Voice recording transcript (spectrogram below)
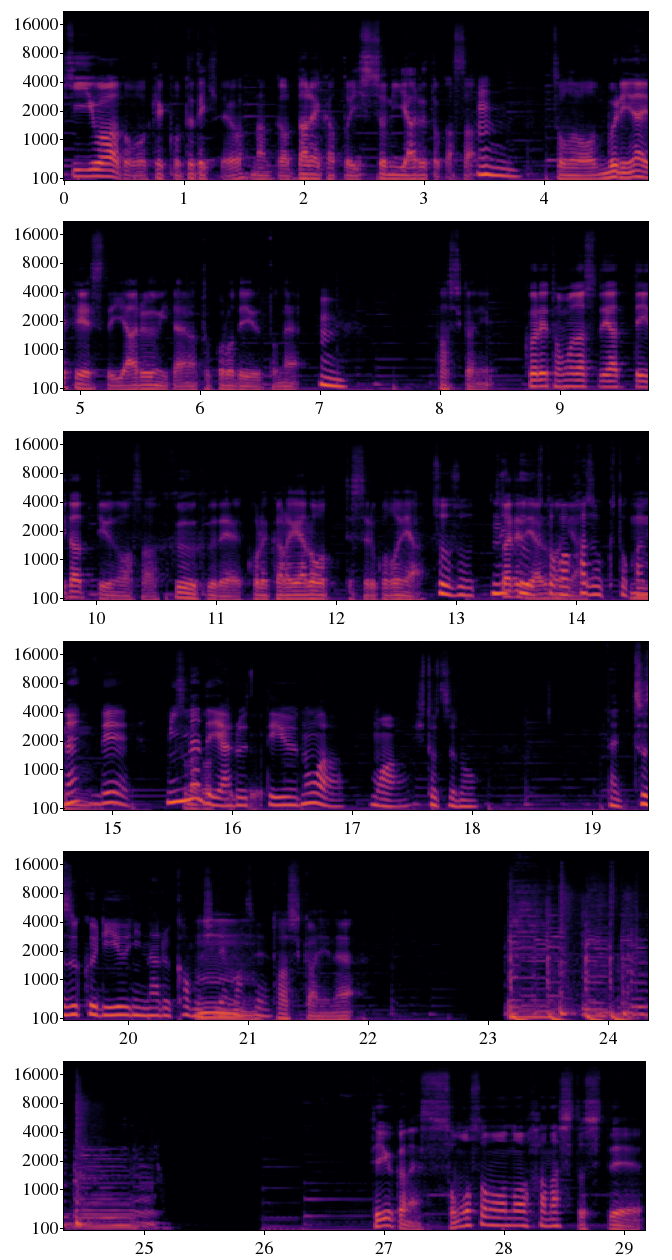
キーワード結構出てきたよ。なんか誰かと一緒にやるとかさ、うん、その無理ないペースでやるみたいなところで言うとね。うん、確かに。これ友達とやっていたっていうのはさ夫婦でこれからやろうってすることには。そうそう、ね、二人で夫やるとか家族とかね、うん。でみんなでやるっていうのはまあ一つの何続く理由になるかもしれません。う確かにね。っていうかねそもそもの話として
